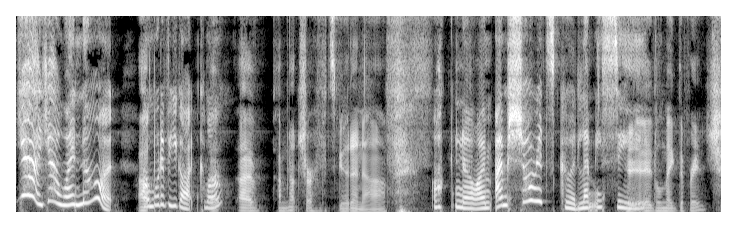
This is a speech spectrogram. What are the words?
Yeah, yeah, why not? um, what have you got? Come on. Uh, I'm not sure if it's good enough. Oh no, I'm I'm sure it's good. Let me see. It'll make the fridge.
